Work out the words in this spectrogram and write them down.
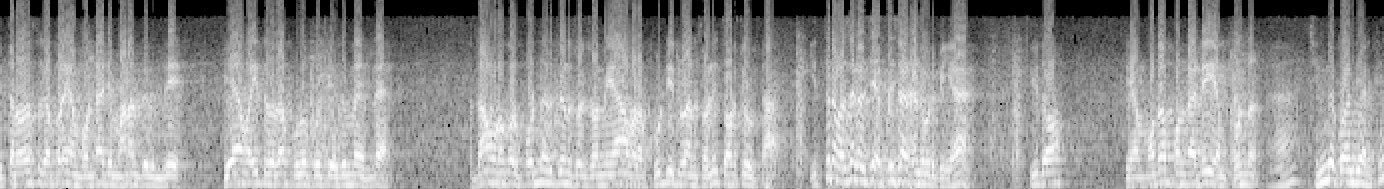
இத்தனை வருஷத்துக்கு அப்புறம் என் பொண்டாட்டி மனம் திருந்து. என் வயிற்றுல தான் புழு பூச்சி எதுவுமே இல்ல. அதான் உனக்கு ஒரு பொண்ணு இருக்குன்னு சொல்லி சொன்னியா? அவளை கூட்டிட்டு வான்னு சொல்லி துரத்தி விட்டா. இத்தனை வருஷம் கழிச்சு எப்படி சார் கண்டுபிடிப்பீங்க? இதோ என் முத பொண்டாட்டி என் பொண்ணு. சின்ன குழந்தையா இருக்கு?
